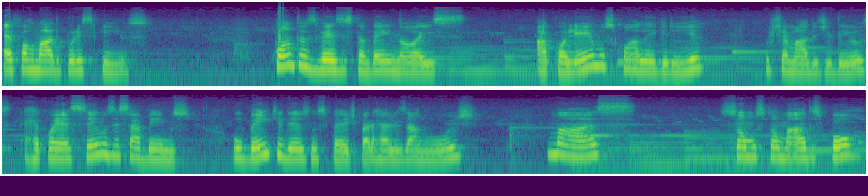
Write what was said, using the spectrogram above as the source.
é formado por espinhos. Quantas vezes também nós acolhemos com alegria o chamado de Deus, reconhecemos e sabemos o bem que Deus nos pede para realizar no hoje, mas somos tomados por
